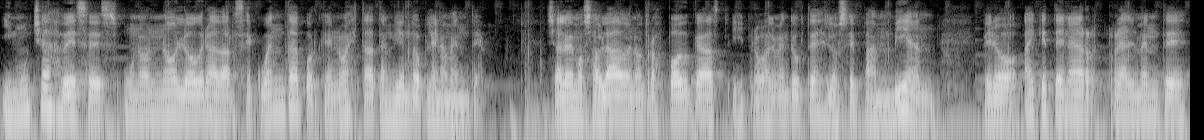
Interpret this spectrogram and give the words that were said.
y muchas veces uno no logra darse cuenta porque no está atendiendo plenamente. Ya lo hemos hablado en otros podcasts y probablemente ustedes lo sepan bien, pero hay que tener realmente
